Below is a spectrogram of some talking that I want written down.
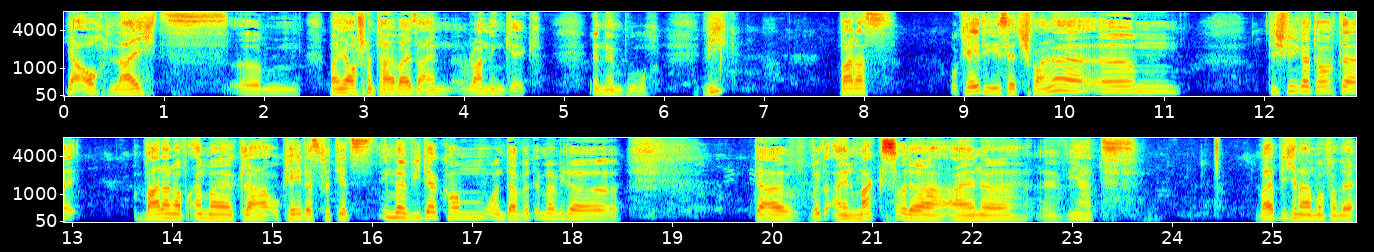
ja auch leicht, ähm, waren ja auch schon teilweise ein Running Gag in dem Buch. Wie war das? Okay, die ist jetzt schwanger, ähm, die Schwiegertochter, war dann auf einmal klar, okay, das wird jetzt immer wieder kommen und da wird immer wieder, da wird ein Max oder eine, äh, wie hat, weibliche Name von der,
